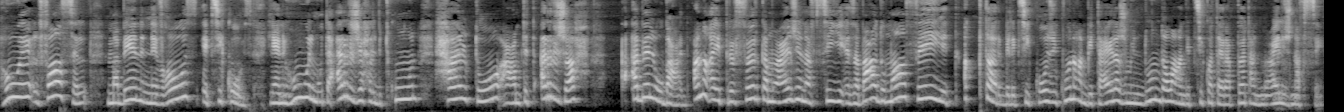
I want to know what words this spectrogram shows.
هو الفاصل ما بين ال névrose psychose يعني هو المتأرجح اللي بتكون حالته عم تتأرجح قبل وبعد. أنا I prefer كمعالجة نفسية إذا بعده ما فايت أكثر بال psychose يكون عم بيتعالج من دون دواء عند psychotherapeute عند معالج نفسي.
